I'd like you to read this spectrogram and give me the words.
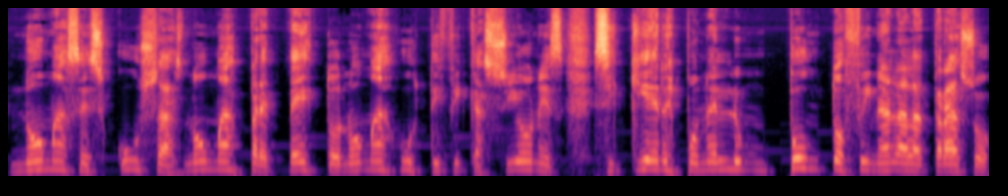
No más excusas, no más pretextos, no más justificaciones. Si quieres ponerle un punto final al atraso,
